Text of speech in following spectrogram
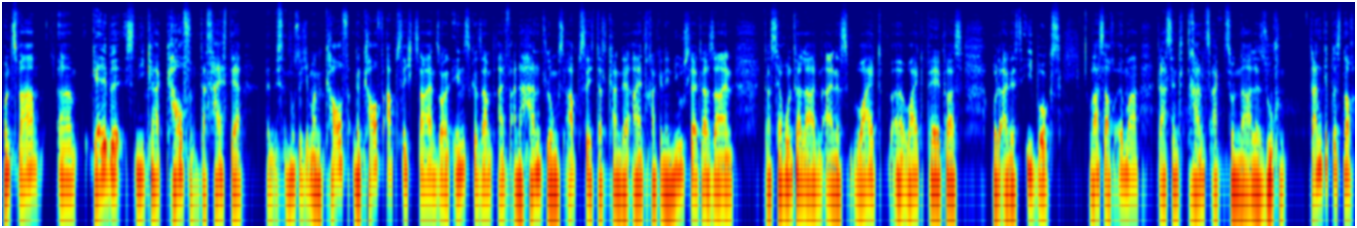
Und zwar äh, gelbe Sneaker kaufen. Das heißt, der es muss nicht immer ein Kauf, eine Kaufabsicht sein, sondern insgesamt einfach eine Handlungsabsicht. Das kann der Eintrag in den Newsletter sein, das Herunterladen eines White, äh, White Papers oder eines E-Books, was auch immer. Das sind transaktionale Suchen. Dann gibt es noch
